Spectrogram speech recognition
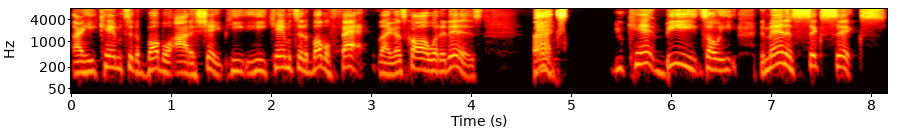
Like he came into the bubble out of shape. He he came into the bubble fat. Like let's call it what it is. Facts. You can't be so. He the man is six six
